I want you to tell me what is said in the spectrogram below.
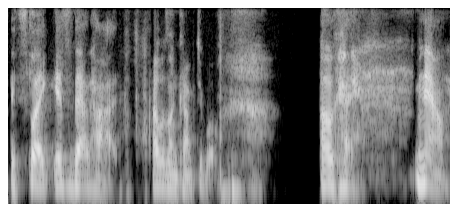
It's like it's that hot. I was uncomfortable. Okay. Now,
